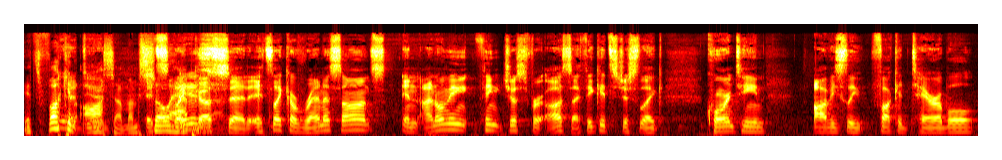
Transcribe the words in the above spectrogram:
It's fucking Yeah, awesome. I'm It's so like happy It. Gus said, it's like a renaissance, and I don't think, think just for us. I think it's just like quarantine. Obviously, fucking terrible.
